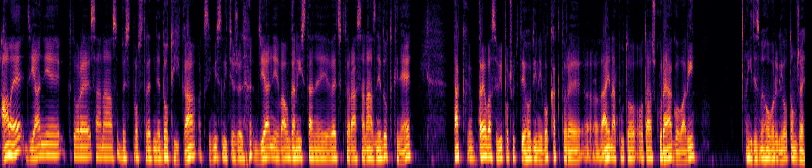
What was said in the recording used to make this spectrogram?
ale dianie, ktoré sa nás bezprostredne dotýka, ak si myslíte, že dianie v Afganistane je vec, ktorá sa nás nedotkne, tak treba si vypočuť tie hodiny vlka, ktoré eh, aj na túto otázku reagovali, kde sme hovorili o tom, že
